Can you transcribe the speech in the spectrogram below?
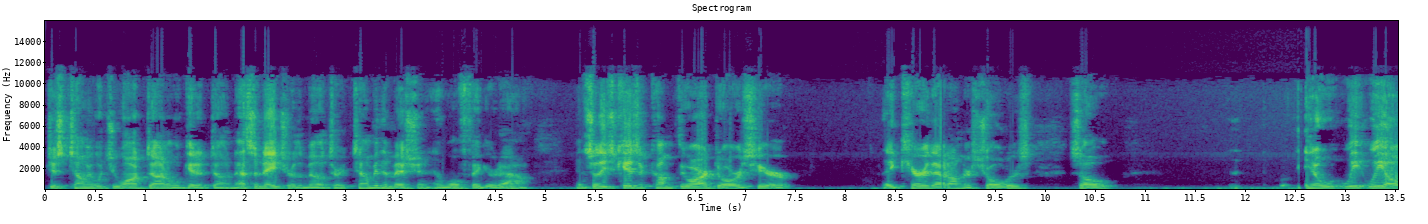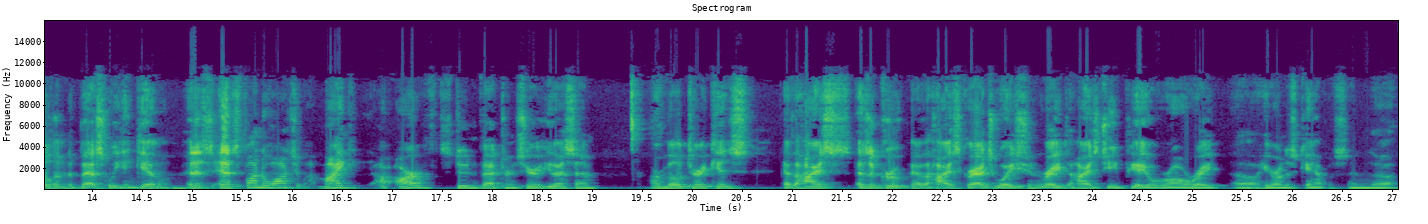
Just tell me what you want done, and we'll get it done. That's the nature of the military. Tell me the mission, and we'll figure it out. And so these kids that come through our doors here, they carry that on their shoulders. So you know, we, we owe them the best we can give them, and it's and it's fun to watch them. My our student veterans here at USM, our military kids have the highest as a group have the highest graduation rate, the highest GPA overall rate uh, here on this campus, and uh,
